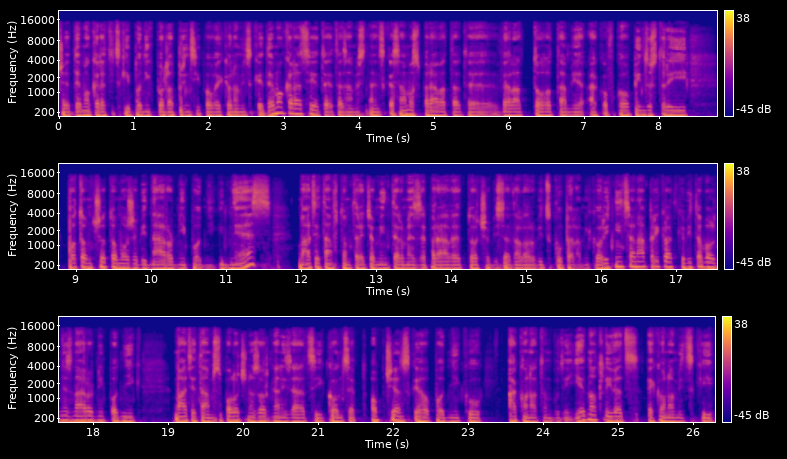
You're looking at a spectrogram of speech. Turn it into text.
čo je demokratický podnik podľa princípov ekonomickej demokracie, to je tá zamestnanecká samozpráva, to, to je, veľa toho tam je ako v koop industrii. Potom, čo to môže byť národný podnik. Dnes Máte tam v tom treťom intermeze práve to, čo by sa dalo robiť s kúpelami Korytnica napríklad, keby to bol dnes národný podnik. Máte tam spoločnosť organizácií, koncept občianského podniku, ako na tom bude jednotlivec ekonomicky.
